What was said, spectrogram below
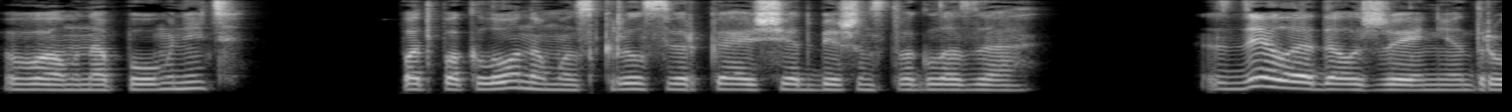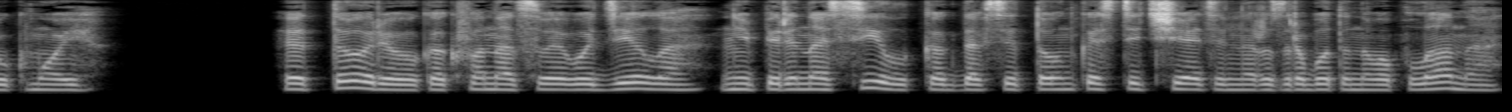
«Вам напомнить?» Под поклоном он скрыл сверкающие от бешенства глаза. «Сделай одолжение, друг мой». Эторио, как фанат своего дела, не переносил, когда все тонкости тщательно разработанного плана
